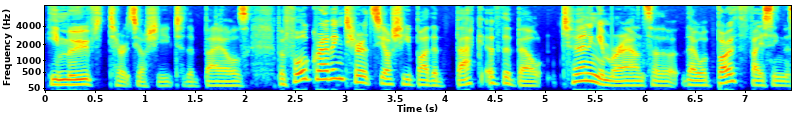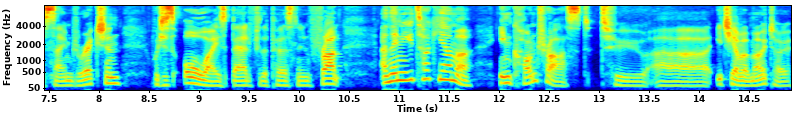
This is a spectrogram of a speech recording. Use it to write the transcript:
He moved Terutsuyoshi to the bales before grabbing Terutsuyoshi by the back of the belt, turning him around so that they were both facing the same direction, which is always bad for the person in front. And then Yutakayama, in contrast to uh, Ichiyamamoto,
